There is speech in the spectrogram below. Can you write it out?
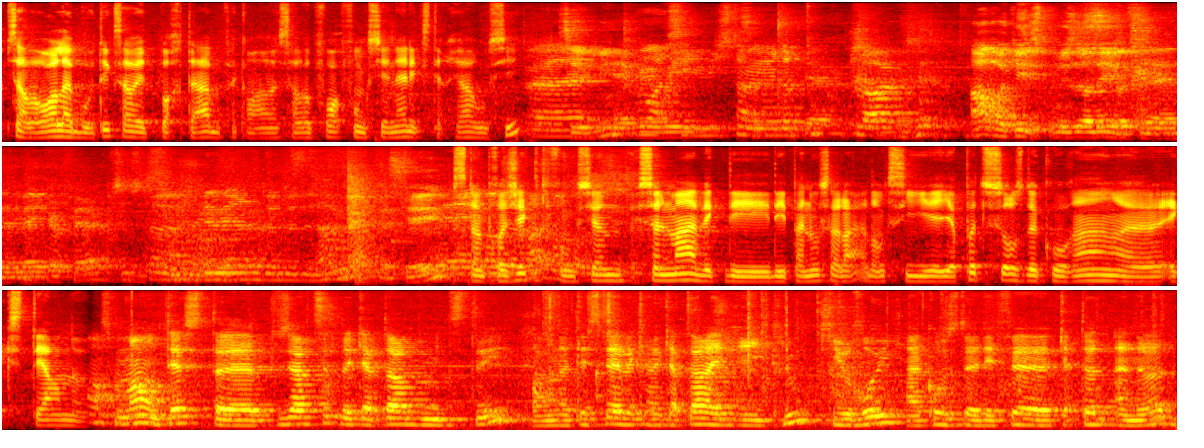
Puis ça va avoir la beauté que ça va être portable. Fait qu'on- ça va pouvoir fonctionner à l'extérieur aussi. C'est lui? c'est lui, c'est un. Ah, ok, c'est pour isoler. C'est un projet qui fonctionne seulement avec des, des panneaux solaires, donc s'il n'y a pas de source de courant euh, externe. En ce moment, on teste euh, plusieurs types de capteurs d'humidité. On a testé avec un capteur avec des clous qui rouille à cause de l'effet cathode-anode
